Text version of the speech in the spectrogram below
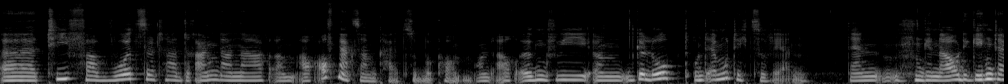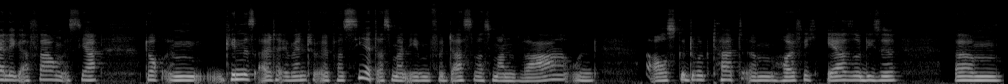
äh, tief verwurzelter Drang danach, ähm, auch Aufmerksamkeit zu bekommen und auch irgendwie ähm, gelobt und ermutigt zu werden. Denn genau die gegenteilige Erfahrung ist ja doch im Kindesalter eventuell passiert, dass man eben für das, was man war und ausgedrückt hat, ähm, häufig eher so diese, ähm,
